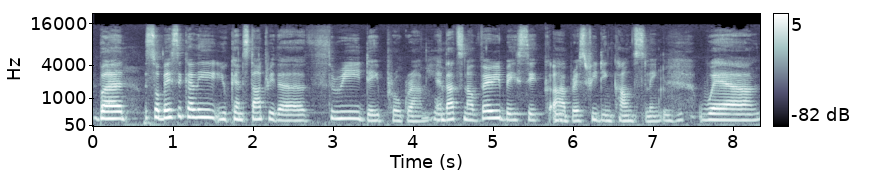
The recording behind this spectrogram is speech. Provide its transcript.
But so basically, you can start with a three day program, and that's now very basic uh, mm. breastfeeding counseling, mm-hmm. where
